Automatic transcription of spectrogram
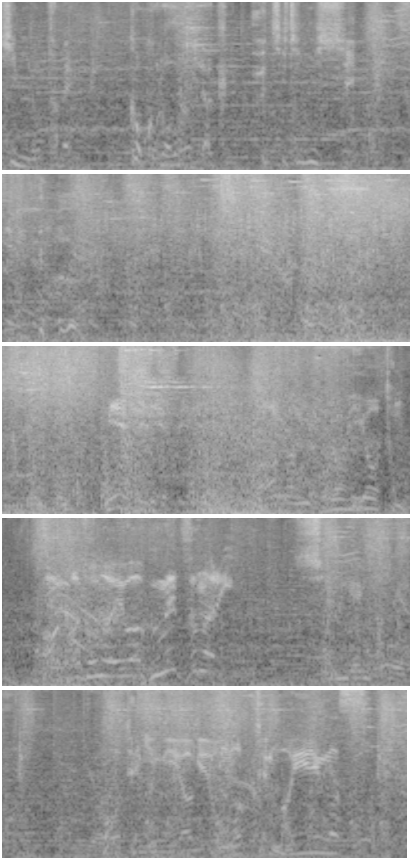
君のため心を開く討ち死にし。見えている。ぞ我が身滅びようとも赤備えは不滅なり。信玄公両手に土産を持ってまいります。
